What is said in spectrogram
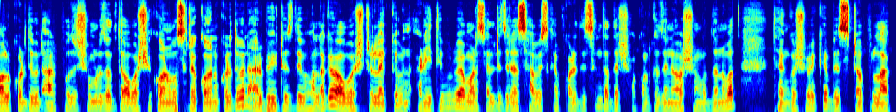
অল করে দেবেন। আর পজিশন পর্যন্ত অবশ্যই কর্মসূচিটা কমেন্ট করে দেবেন। আর ভিডিও যদি ভালো লাগে, অবশ্যই লাইক করবেন। আর ইতিপূর্বে আমার চ্যানেলটি যারা সাবস্ক্রাইব করে দিয়েছেন তাদের সকলকে জানিয়ে অসংখ্য ধন্যবাদ। থ্যাংক ইউ সবাইকে। Best of luck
